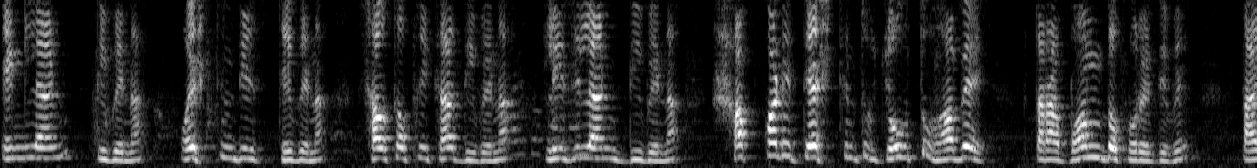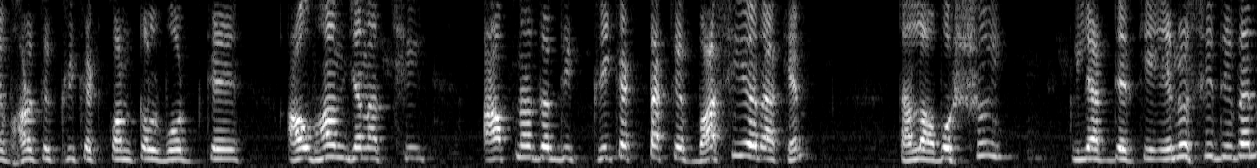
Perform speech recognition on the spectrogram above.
ইংল্যান্ড দিবে না, ওয়েস্ট ইন্ডিজ দিবে না, সাউথ আফ্রিকা দিবে না, নিউজিল্যান্ড দিবে না। সবকটি দেশ কিন্তু যৌথভাবে তারা বন্ধ করে দিবে। তাই ভারতীয় ক্রিকেট কন্ট্রোল বোর্ডকে আহ্বান জানাচ্ছি আপনারা যদি ক্রিকেটটাকে বাঁচিয়ে রাখেন, তাহলে অবশ্যই প্লেয়ারদেরকে এনওসি দিবেন,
